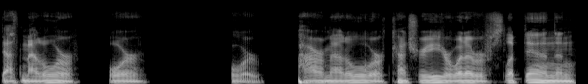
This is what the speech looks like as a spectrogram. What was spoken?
death metal or or or power metal or country or whatever slipped in then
